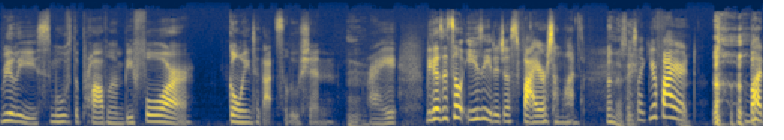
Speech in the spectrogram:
really smooth the problem before going to that solution, mm. right? Because it's so easy to just fire someone. It's like you're fired. but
